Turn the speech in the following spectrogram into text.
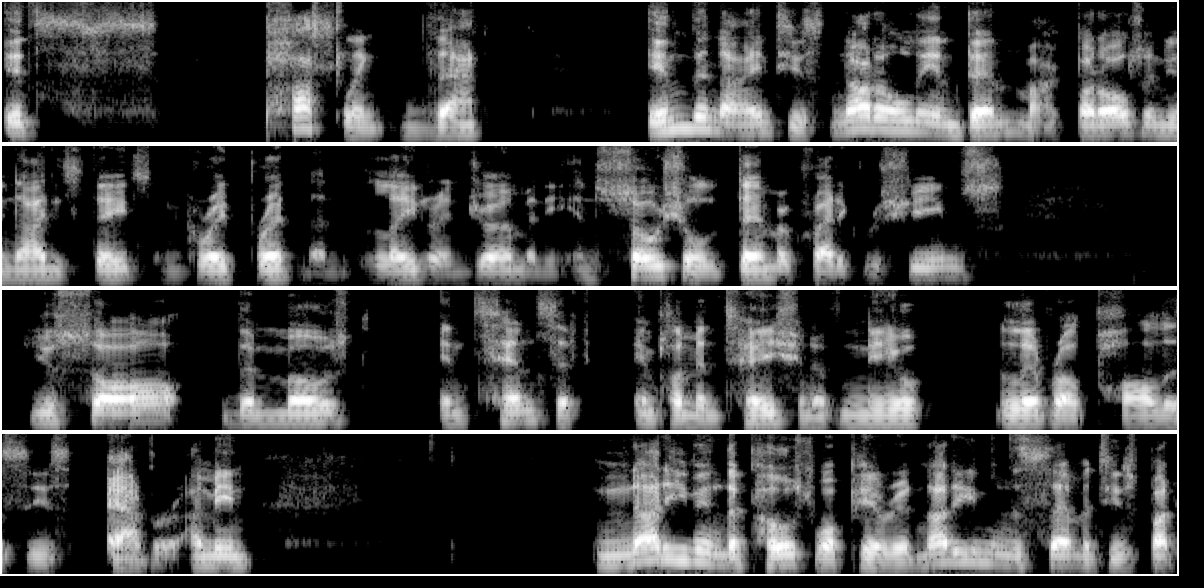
it's puzzling that in the 90s, not only in Denmark, but also in the United States, in Great Britain, and later in Germany, in social democratic regimes, you saw the most intensive implementation of neoliberal policies ever. I mean, not even the post-war period, not even the 70s, but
